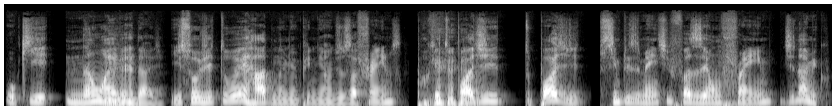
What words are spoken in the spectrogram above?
O que não é Uhum. verdade. Isso é o jeito errado, na minha opinião, de usar frames, porque tu pode tu pode simplesmente fazer um frame dinâmico,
